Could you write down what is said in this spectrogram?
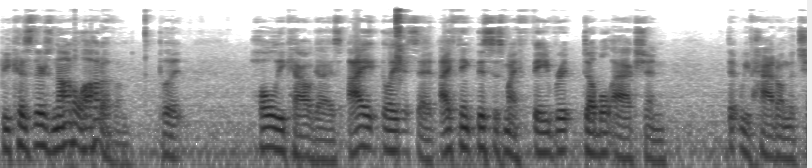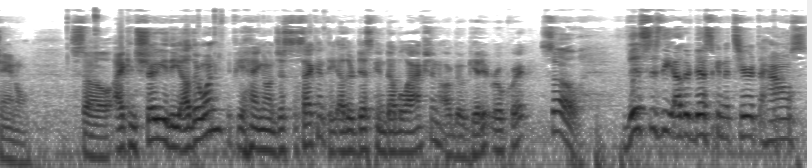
because there's not a lot of them. But holy cow, guys. I, like I said, I think this is my favorite double action that we've had on the channel. So I can show you the other one if you hang on just a second, the other Diskin double action. I'll go get it real quick. So this is the other Diskin it's here at the house.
